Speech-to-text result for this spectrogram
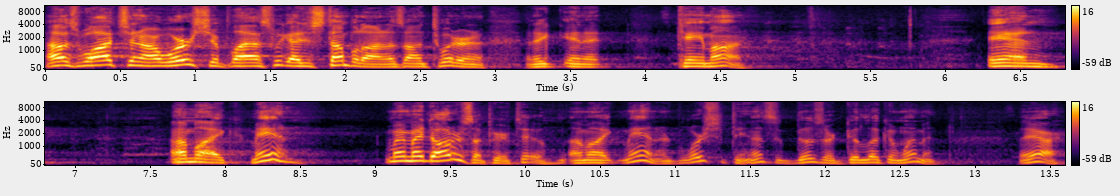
I was watching our worship last week. I just stumbled on it. I was on Twitter and, and, it, and it came on. And I'm like, man, my, my daughter's up here too. I'm like, man, worship team, those are good looking women. They are.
